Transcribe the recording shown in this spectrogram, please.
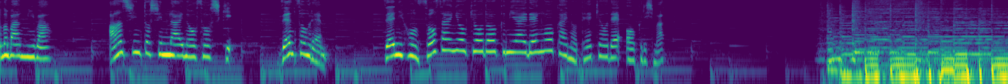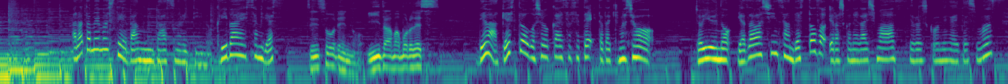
この番組は安心と信頼のお葬式全総連全日本総裁業協同組合連合会の提供でお送りします。改めまして番組パーソナリティの栗林さみです。全総連の飯田守です。ではゲストをご紹介させていただきましょう。女優の矢沢慎さんです。どうぞよろしくお願いします。よろしくお願いいたします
